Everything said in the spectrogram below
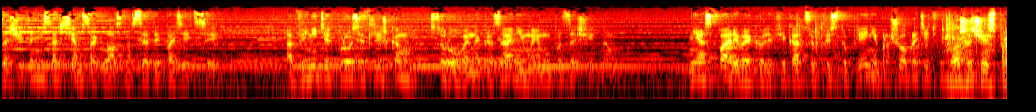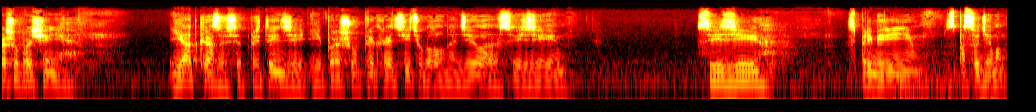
Защита не совсем согласна с этой позицией. Обвинитель просит слишком суровое наказание моему подзащитному. Не оспаривая квалификацию преступления, прошу обратить внимание... Ваша честь, прошу прощения. Я отказываюсь от претензий и прошу прекратить уголовное дело в связи, в связи с примирением с подсудимым.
